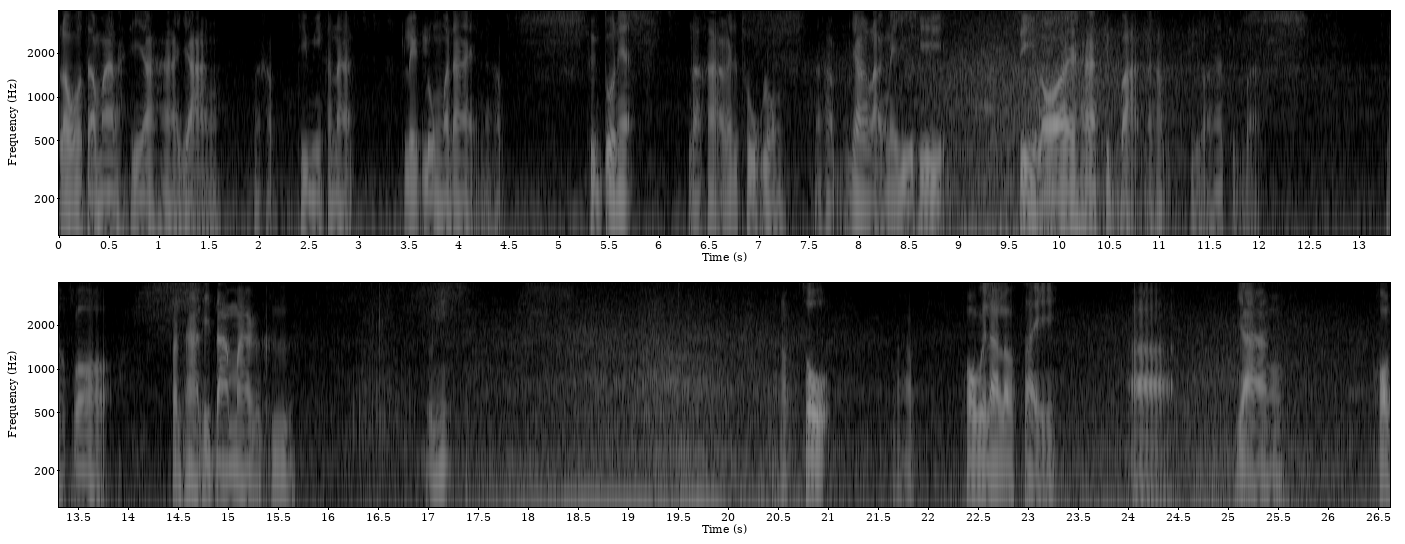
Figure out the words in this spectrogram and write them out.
เราก็สามารถที่จะหายางนะครับ ที่มีขนาดเล็กลงมาได้นะครับ ซึ่งตัวเนี้ยราคาก็จะถูกลงนะครับ ยางหลังเนี่ยอยู่ที่ 450 บาทนะครับ 450 บาท แล้วก็ปัญหาที่ตามมาก็คือ ตัวนี้ นะครับโซ่นะครับเพราะเวลาเราใส่ยางขอบ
